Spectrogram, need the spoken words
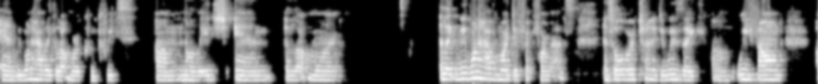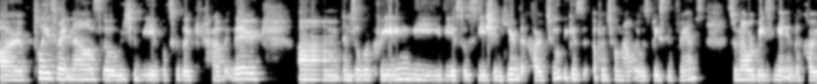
And we want to have like a lot more concrete um, knowledge and a lot more like we want to have more different formats and so what we're trying to do is like um, we found our place right now so we should be able to like have it there. Um, and so we're creating the the association here in dakar too because up until now it was based in france. So now we're basing it in dakar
